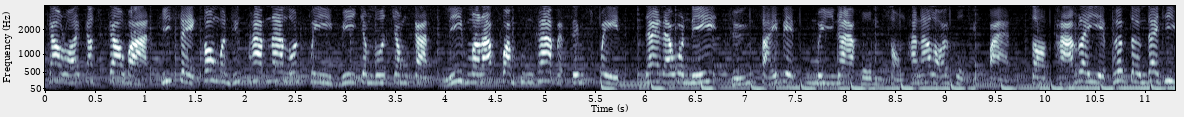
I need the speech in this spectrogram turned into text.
4,999 บาท พิเศษกล้องบันทึกภาพหน้ารถฟรี มีจำนวนจำกัด รีบมารับความคุ้มค่าแบบเต็มสปีด ได้แล้ววันนี้ถึงสายเบ็ดมีนาคม 2568 สอบถามรายละเอียดเพิ่มเติมได้ที่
